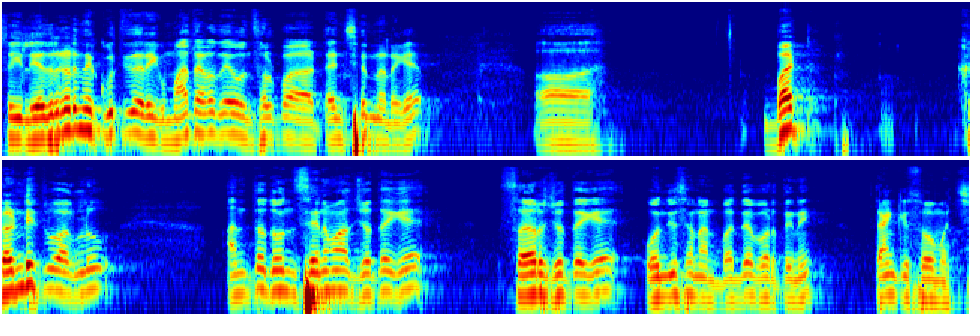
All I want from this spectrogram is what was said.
ಸೊ ಇಲ್ಲಿ ಎದುರುಗಡೆನೇ ಕೂತಿದ್ದಾರೆ. ಈಗ ಮಾತಾಡೋದೇ ಒಂದು ಸ್ವಲ್ಪ ಟೆನ್ಷನ್ ನನಗೆ. ಬಟ್ ಖಂಡಿತವಾಗ್ಲೂ ಅಂಥದ್ದೊಂದು ಸಿನಿಮಾ ಜೊತೆಗೆ, ಸರ್ ಜೊತೆಗೆ ಒಂದು ದಿವಸ ನಾನು ಬಂದೇ ಬರ್ತೀನಿ. ಥ್ಯಾಂಕ್ ಯು ಸೋ ಮಚ್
